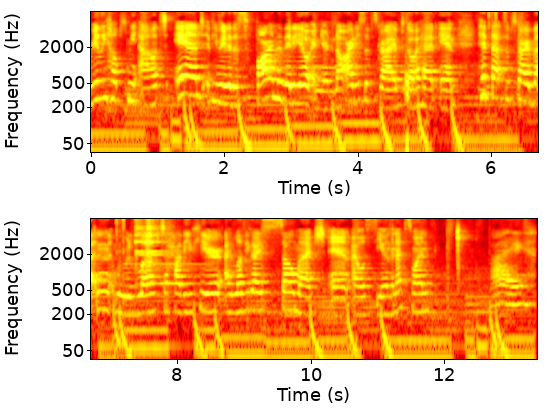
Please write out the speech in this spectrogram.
really helps me out. And if you made it this far in the video and you're not already subscribed, go ahead and hit that subscribe button. We would love to have you here. I love you guys so much and I will see you in the next one. Bye.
